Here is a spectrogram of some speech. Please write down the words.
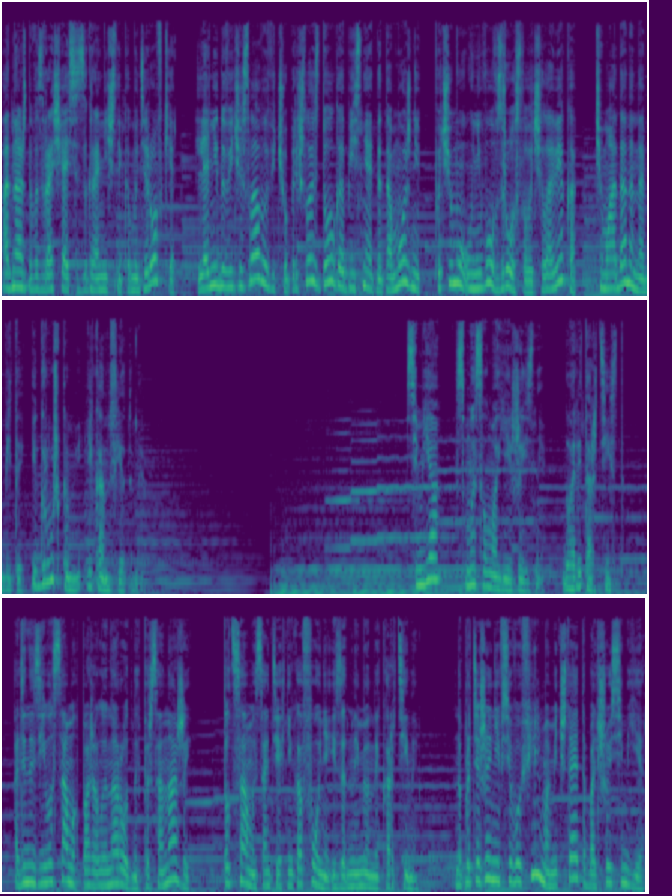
Однажды, возвращаясь из заграничной командировки, Леониду Вячеславовичу пришлось долго объяснять на таможне, почему у него, взрослого человека, чемоданы набиты игрушками и конфетами. «Семья – смысл моей жизни», – говорит артист. Один из его самых, пожалуй, народных персонажей – тот самый сантехник Афоня из одноименной картины, на протяжении всего фильма мечтает о большой семье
